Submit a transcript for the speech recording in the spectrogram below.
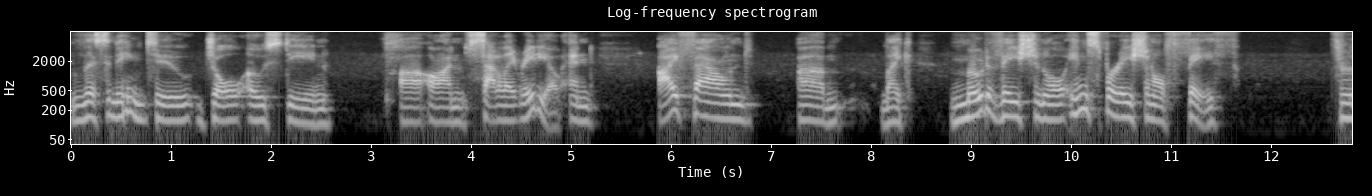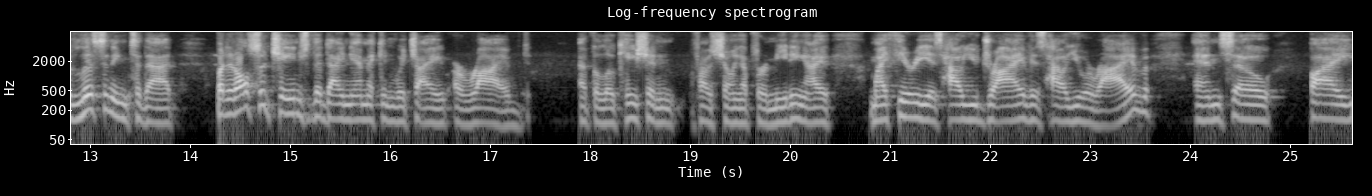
listening to Joel Osteen uh, on satellite radio, and I found um, like motivational, inspirational faith through listening to that. But it also changed the dynamic in which I arrived at the location if I was showing up for a meeting. I my theory is how you drive is how you arrive. And so by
